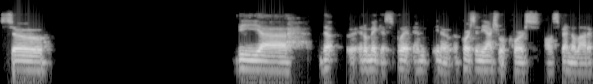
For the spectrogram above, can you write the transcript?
so the uh, the it'll make a split, and you know, of course, in the actual course, I'll spend a lot of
